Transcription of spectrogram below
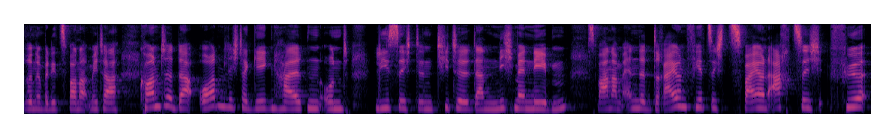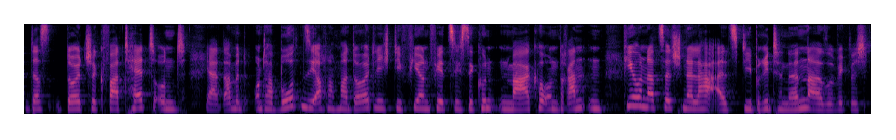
Vize-Europameisterin über die 200 Meter konnte da ordentlich dagegenhalten und ließ sich den Titel dann nicht mehr nehmen. Es waren am Ende 43,82 für das deutsche Quartett und ja, damit unterboten sie auch nochmal deutlich die 44 Sekunden Marke und rannten 400 schneller als die Britinnen, also wirklich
